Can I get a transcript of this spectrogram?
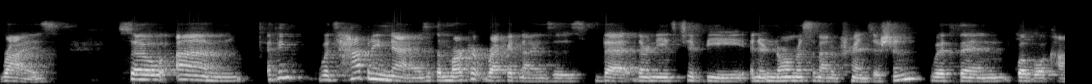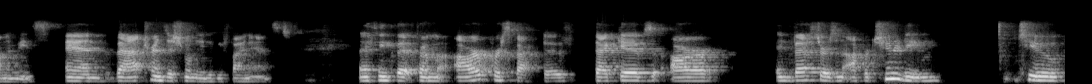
rise. So um, I think what's happening now is that the market recognizes that there needs to be an enormous amount of transition within global economies, and that transition will need to be financed. And I think that from our perspective, that gives our investors an opportunity to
